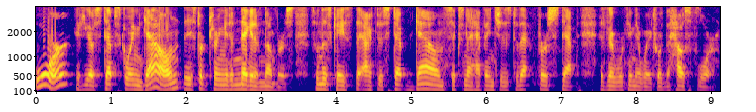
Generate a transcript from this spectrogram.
Or if you have steps going down, they start turning into negative numbers. So in this case, the actors step down six and a half inches to that first step as they're working their way toward the house floor.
